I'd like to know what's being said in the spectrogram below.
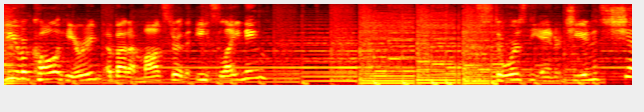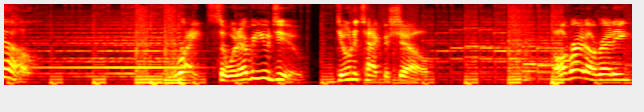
Do you recall hearing about a monster that eats lightning? And stores the energy in its shell. Right, so whatever you do, don't attack the shell. All right already.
